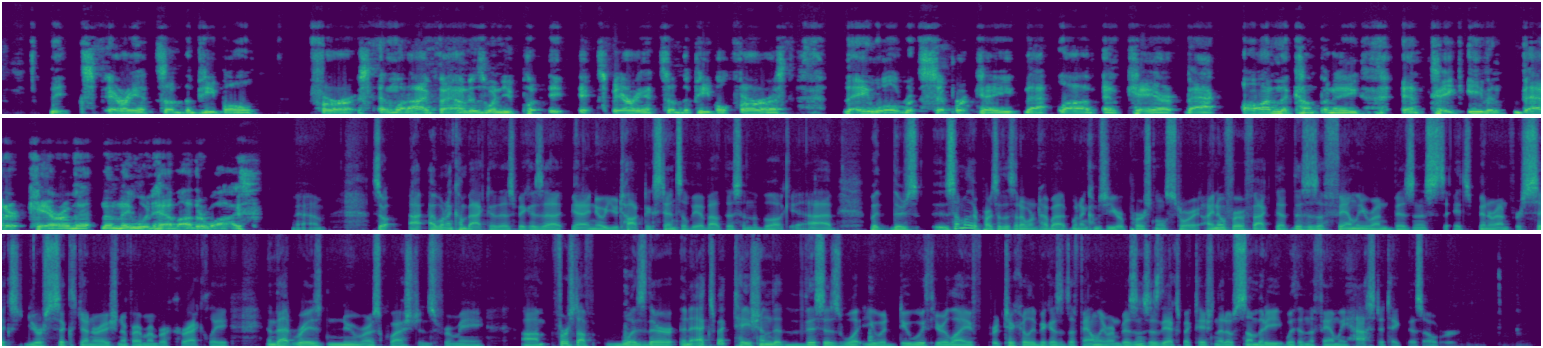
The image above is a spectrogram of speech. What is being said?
the experience of the people first. And what I found is when you put the experience of the people first, they will reciprocate that love and care back on the company and take even better care of it than they would have otherwise. Yeah. So I, I want to come back to this because uh, yeah, I know you talked extensively about this in the book, uh, but there's some other parts of this that I want to talk about when it comes to your personal story. I know for a fact that this is a family-run business. It's been around for six, your sixth generation, if I remember correctly, and that raised numerous questions for me. Um, first off, was there an expectation that this is what you would do with your life, particularly because it's a family run business? Is the expectation that if somebody within the family has to take this over?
